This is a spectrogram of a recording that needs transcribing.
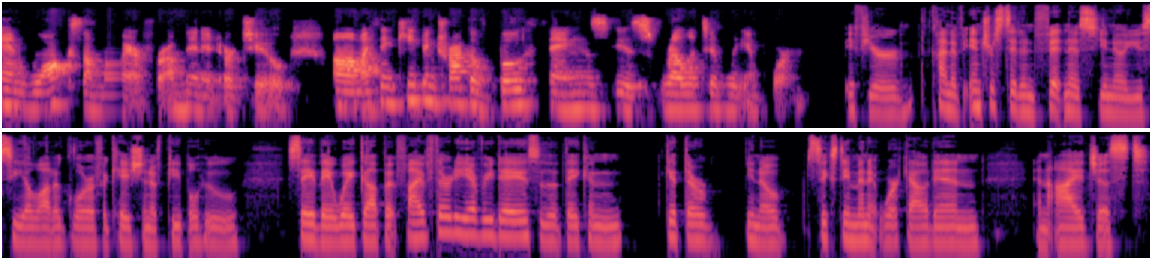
and walk somewhere for a minute or two. Um, I think keeping track of both things is relatively important. If you're kind of interested in fitness, you know, you see a lot of glorification of people who say they wake up at 5:30 every day so that they can get their, you know, 60 minute workout in and I just,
